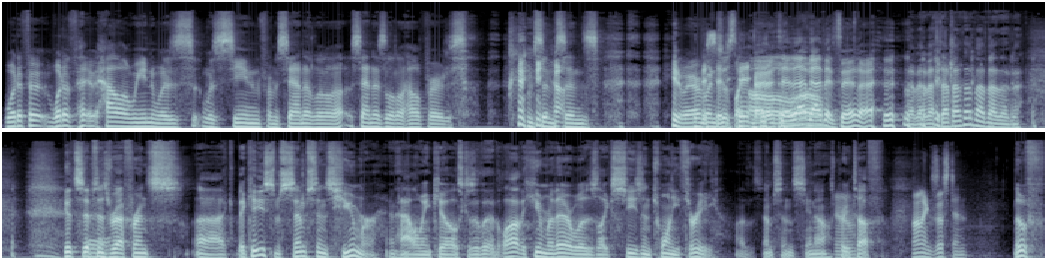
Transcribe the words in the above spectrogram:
what if it, what if Halloween was was seen from Santa little Santa's Little Helpers from Simpsons. You know, everyone's just like, Oh. Good Simpsons reference. Uh, they could use some Simpsons humor in Halloween Kills because a lot of the humor there was like season 23 of The Simpsons. You know, it's pretty tough. Non-existent. Oof.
